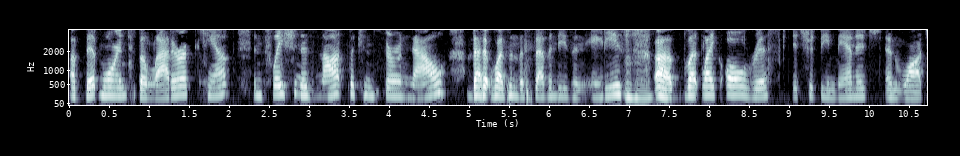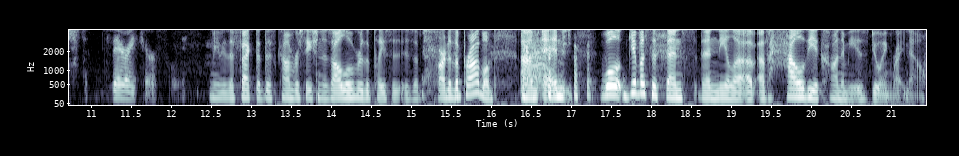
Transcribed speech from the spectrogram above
a bit more into the latter camp. Inflation is not the concern now that it was in the 70s and 80s, mm-hmm. uh, but like all risk, it should be managed and watched very carefully maybe the fact that this conversation is all over the place is a part of the problem. Um, and well, give us a sense then, Nela, of, of how the economy is doing right now.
